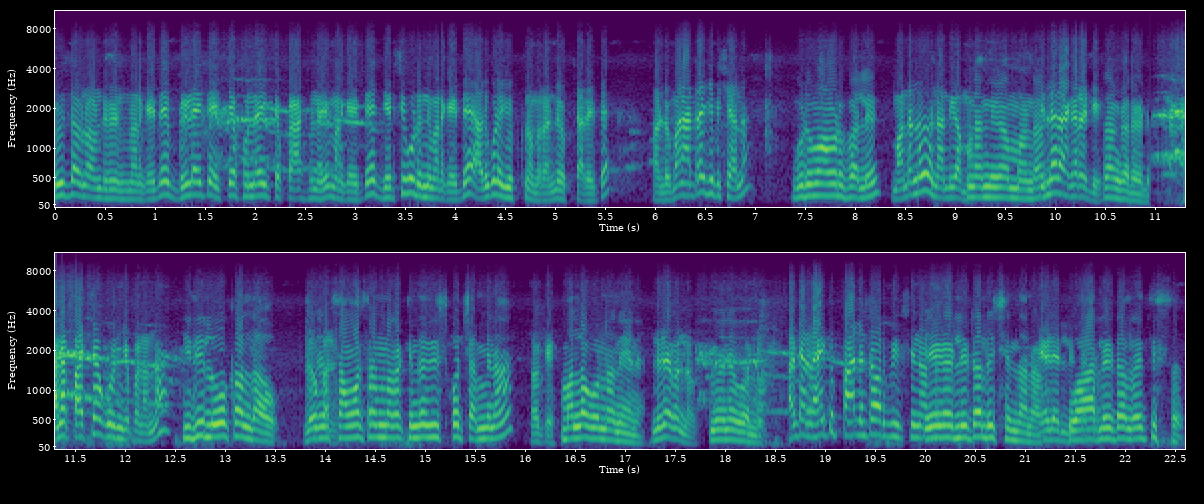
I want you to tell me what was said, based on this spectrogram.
చూద్దాం రండి ఫ్రెండ్స్ మనకైతే బ్రీడ్ అయితే హెచ్ఎఫ్ ఉన్నాయి హెచ్ఎఫ్ క్రాస్ ఉన్నాయి మనకైతే జెర్సీ కూడా ఉంది మనకైతే. అది కూడా చూసుకున్నాం రండి ఒకసారి అయితే. అండ్ మన అడ్రస్ చెప్పేసాను గుడిమామిడిపల్లి మండలు నందిగామ. నందిగాం మండల్ జిల్లా రంగారెడ్డి. రంగారెడ్డి. అన్న పచ్చ గురించి చెప్పండి అన్న. ఇది లోకల్ దావు. సంవత్సరంన్నర కింద తీసుకొచ్చి అమ్మినా ఓకే. మళ్ళా కొన్నా నేనే. నువ్వే కొన్నావు? నేనే కొన్నా. అంటే రైతు పాలు ఎంత వరకు ఇచ్చింది ఏడేడు లీటర్లు ఇచ్చింది అన్నాడు ఆరు లీటర్లు అయితే ఇస్తుంది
